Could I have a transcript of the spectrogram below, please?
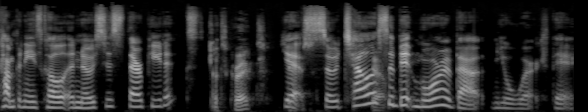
company is called Enosis Therapeutics? That's correct. Yes. yes. So tell us yeah. a bit more about your work there.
